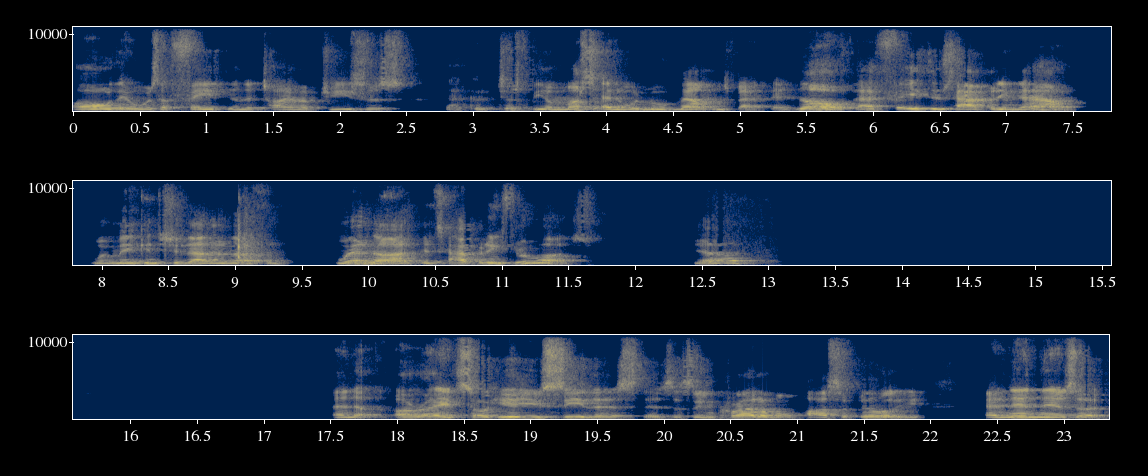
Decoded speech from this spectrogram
oh, there was a faith in the time of Jesus that could just be a must and it would move mountains back then. No, that faith is happening now. We're making shit out of nothing. We're not, it's happening through us. Yeah. And all right, so here you see this, there's this incredible possibility. And then there's a,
